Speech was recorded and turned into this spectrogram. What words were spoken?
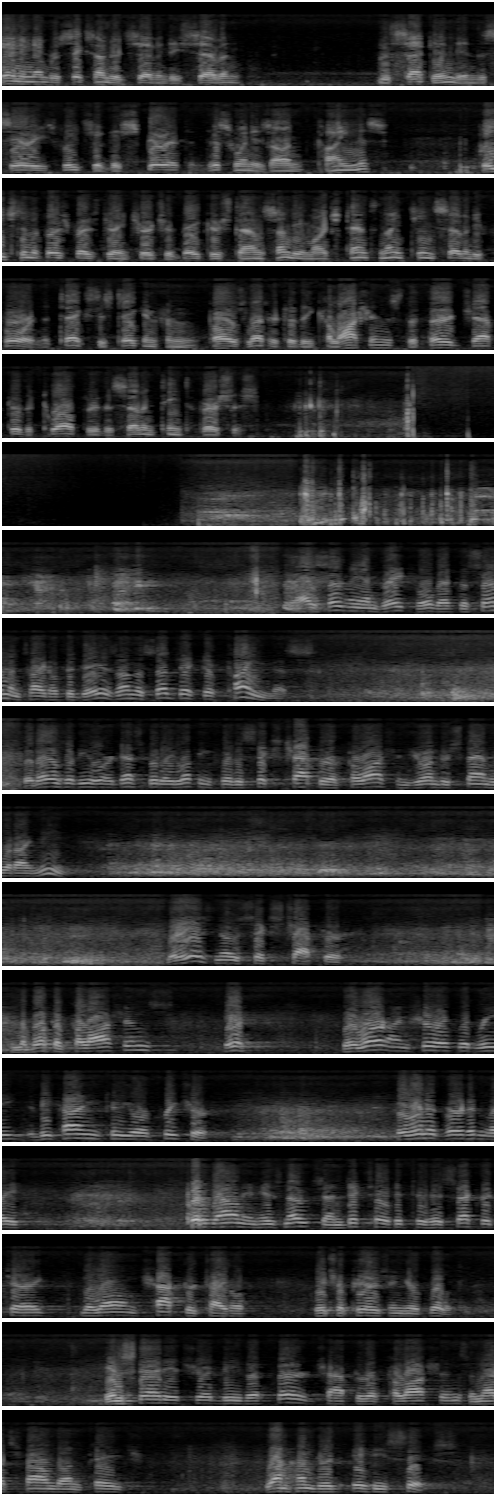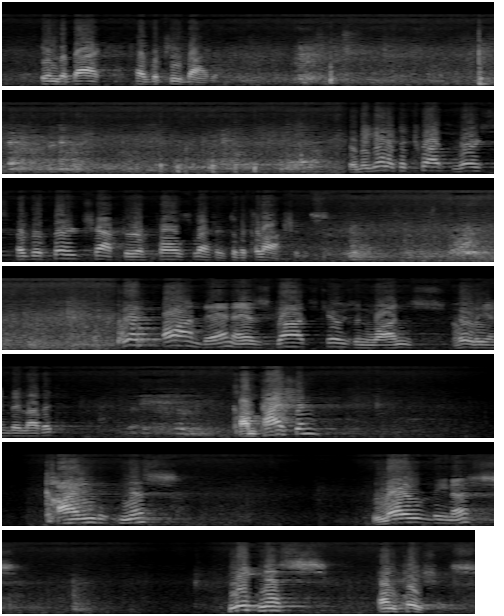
Sermon number 677, the second in the series Fruits of the Spirit, and this one is on kindness. Preached in the First Presbyterian Church of Bakerstown, Sunday, March 10th, 1974, and the text is taken from Paul's letter to the Colossians, the third chapter, the 12th through the 17th verses. I certainly am grateful that the sermon title today is on the subject of kindness. For those of you who are desperately looking for the sixth chapter of Colossians, you understand what I mean. There is no sixth chapter in the book of Colossians. If there were, I'm sure it would read, Be kind to your preacher who inadvertently put down in his notes and dictated to his secretary the wrong chapter title which appears in your bulletin. Instead, it should be the third chapter of Colossians, and that's found on page 186 in the back of the Pew Bible. We begin at the 12th verse of the third chapter of Paul's letter to the Colossians. Put on then, as God's chosen ones, holy and beloved, compassion, kindness, lowliness, meekness, and patience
